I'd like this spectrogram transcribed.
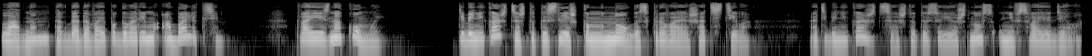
Ладно, тогда давай поговорим об Алексе. Твоей знакомой. Тебе не кажется, что ты слишком много скрываешь от Стива? А тебе не кажется, что ты суешь нос не в свое дело?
